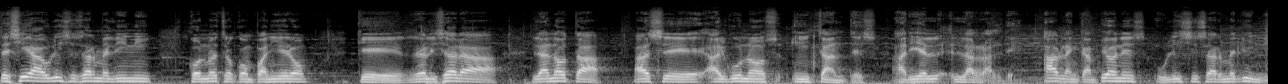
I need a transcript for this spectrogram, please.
decía Ulises Armelini con nuestro compañero que realizara la nota hace algunos instantes, Ariel Larralde. Habla en campeones Ulises Armelini.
